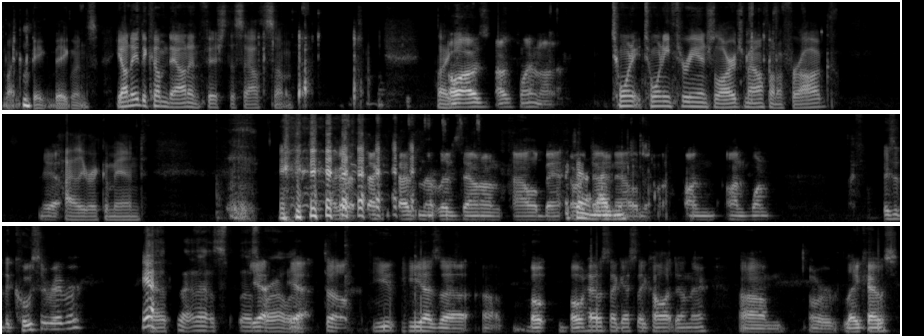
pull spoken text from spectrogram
like big big ones. Y'all need to come down and fish the south some. Like oh, I was I was planning on it. 20, 23 inch largemouth on a frog. Yeah, highly recommend. I got a second cousin that lives down on Alabama or down in Alabama on on one. Is it the Coosa River? Yeah, that's that's, that's yeah, where I live. Yeah, so he he has a, a boat boathouse, I guess they call it down there, um, or lake house,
